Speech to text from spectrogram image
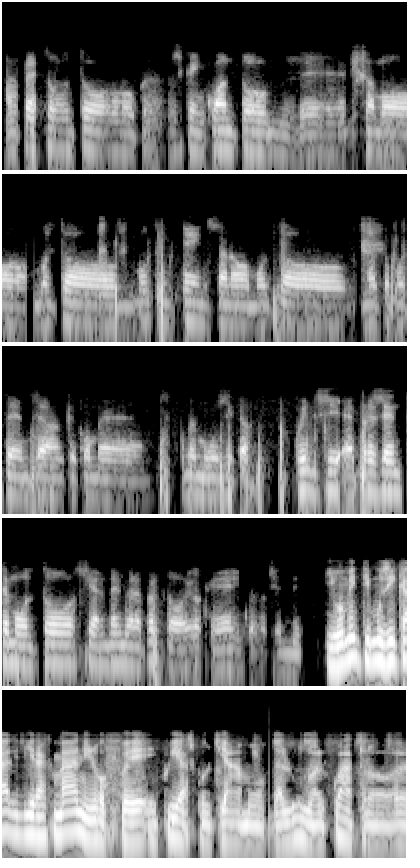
apprezzo molto questa musica in quanto eh, diciamo molto, molto intensa, no? molto, molto potente anche come, come musica quindi sì, è presente molto sia nel mio repertorio che in questo CD. I momenti musicali di Rachmaninoff, e qui ascoltiamo dall'1 al 4, eh,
